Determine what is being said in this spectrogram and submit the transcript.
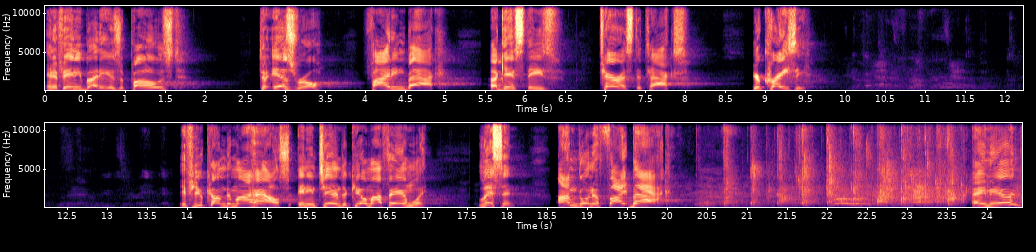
And if anybody is opposed to Israel fighting back against these terrorist attacks, you're crazy. If you come to my house and intend to kill my family, listen, I'm going to fight back. Amen?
